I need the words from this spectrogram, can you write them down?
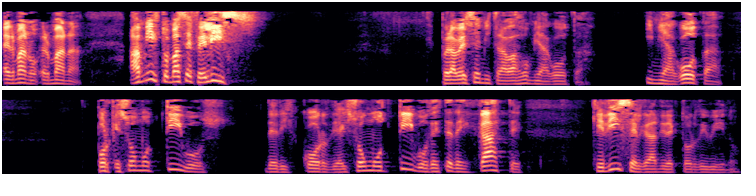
hermano, hermana, a mí esto me hace feliz, pero a veces mi trabajo me agota, y me agota, porque son motivos de discordia y son motivos de este desgaste que dice el gran director divino.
